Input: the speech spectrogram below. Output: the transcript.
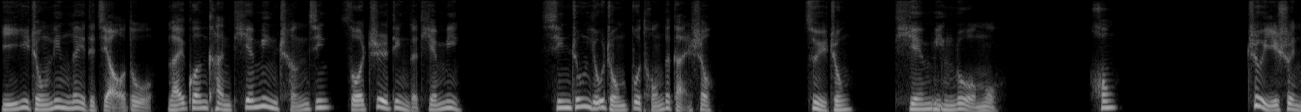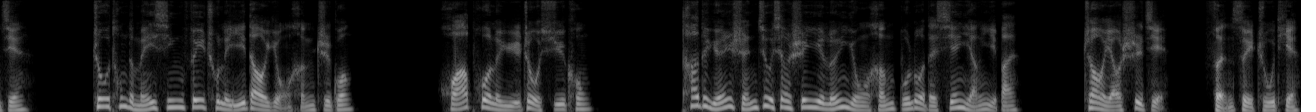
以一种另类的角度来观看天命成精所制定的天命，心中有种不同的感受。最终，天命落幕。轰！这一瞬间。周通的眉心飞出了一道永恒之光，划破了宇宙虚空。他的元神就像是一轮永恒不落的仙阳一般，照耀世界，粉碎诸天。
